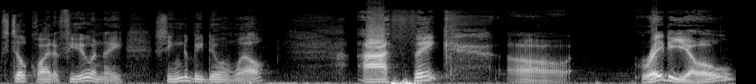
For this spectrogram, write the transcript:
still quite a few, and they seem to be doing well. I think uh, radio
